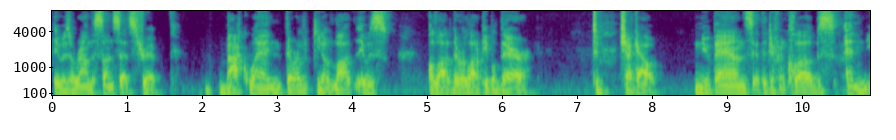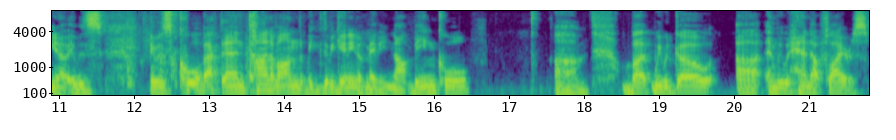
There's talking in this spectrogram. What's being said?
it was around the Sunset Strip, back when there were you know a lot. It was a lot. There were a lot of people there to check out new bands at the different clubs, and you know it was it was cool back then. Kind of on the be- the beginning of maybe not being cool. Um, but we would go uh, and we would hand out flyers,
